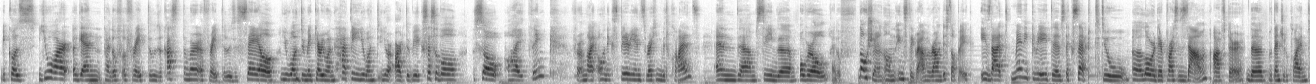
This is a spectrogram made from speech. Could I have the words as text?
because you are again kind of afraid to lose a customer, afraid to lose a sale. You want to make everyone happy, you want your art to be accessible. So I think from my own experience working with clients and um, seeing the overall kind of notion on Instagram around this topic is that many creatives accept to uh, lower their prices down after the potential client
